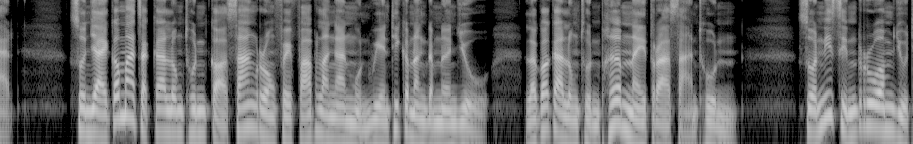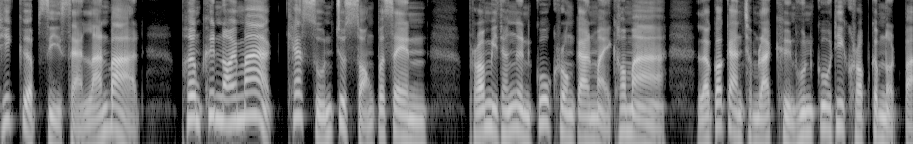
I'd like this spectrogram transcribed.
68 ส่วนใหญ่ก็มาจากการลงทุนก่อสร้างโรงไฟฟ้าพลังงานหมุนเวียนที่กำลังดำเนินอยู่ แล้วก็การลงทุนเพิ่มในตราสารทุน ส่วนหนี้สินรวมอยู่ที่เกือบ 4 แสนล้านบาท เพิ่มขึ้นน้อยมากแค่ 0.2%เพราะมีทั้งเงินกู้โครงการใหม่เข้ามา แล้วก็การชำระคืนหุ้นกู้ที่ครบกำหนดไป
